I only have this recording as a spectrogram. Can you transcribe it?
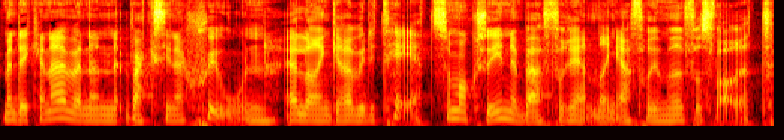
Men det kan även en vaccination eller en graviditet som också innebär förändringar för immunförsvaret.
